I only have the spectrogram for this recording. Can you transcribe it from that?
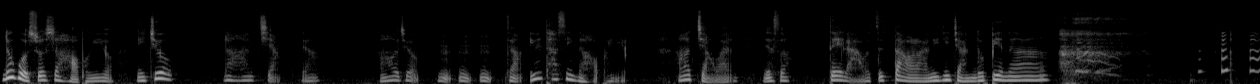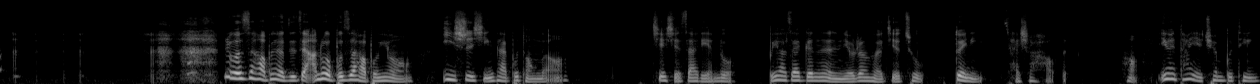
如果说是好朋友，你就让他讲这样。然后就嗯嗯嗯这样，因为他是你的好朋友。然后讲完，你就说：“对啦，我知道啦，你已经讲很多遍了啊。”如果是好朋友就这样，如果不是好朋友，意识形态不同的哦，谢谢再联络，不要再跟人有任何接触，对你才是好的。因为他也劝不听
